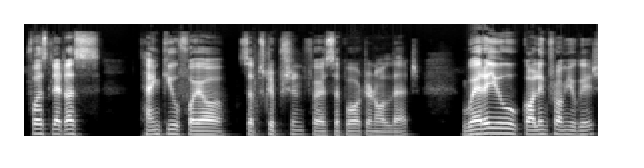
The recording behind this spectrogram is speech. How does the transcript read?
First, let us thank you for your subscription, for your support, and all that. Where are you calling from, Yogesh?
